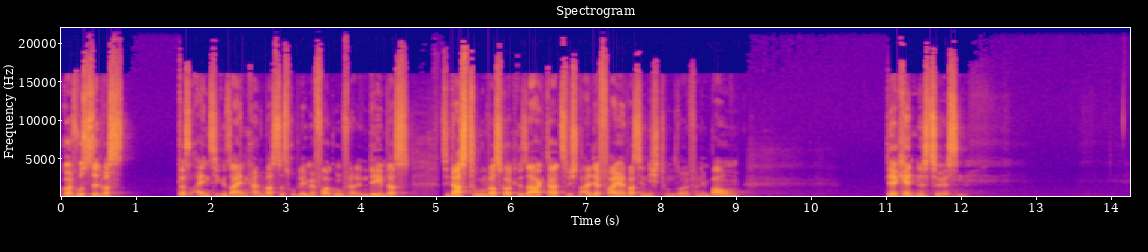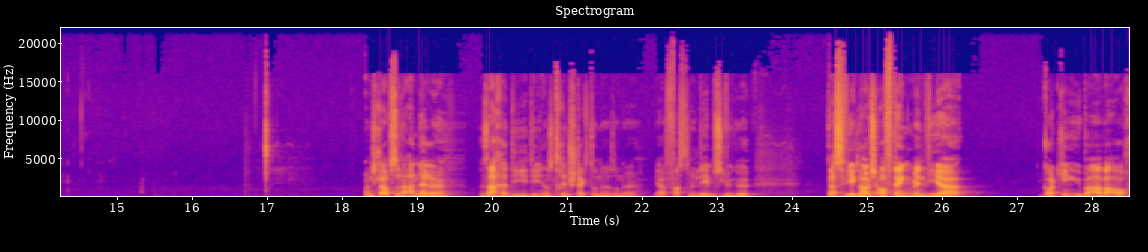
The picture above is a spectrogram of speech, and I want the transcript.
Gott wusste, was das Einzige sein kann, was das Problem hervorgerufen hat, indem dass sie das tun, was Gott gesagt hat, zwischen all der Freiheit, was sie nicht tun sollen, von dem Baum der Erkenntnis zu essen. Und ich glaube, so eine andere Sache, die, die in uns drin steckt, so eine, so eine, ja, fast eine Lebenslüge, dass wir, glaube ich, oft denken, wenn wir Gott gegenüber, aber auch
